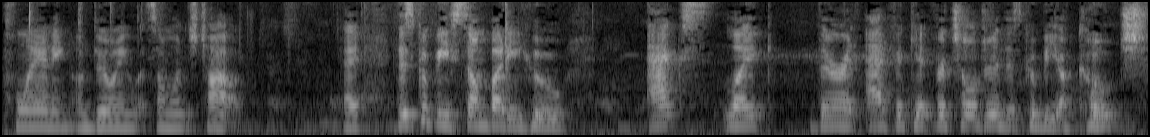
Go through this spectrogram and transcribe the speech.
planning on doing with someone's child. Okay, this could be somebody who acts like they're an advocate for children. This could be a coach.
